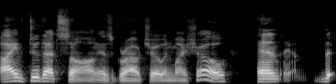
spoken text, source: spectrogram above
I do that song as Groucho in my show, and the,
